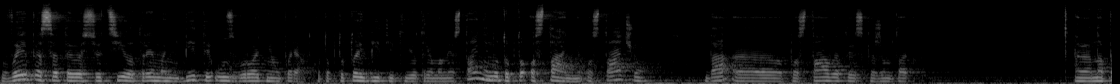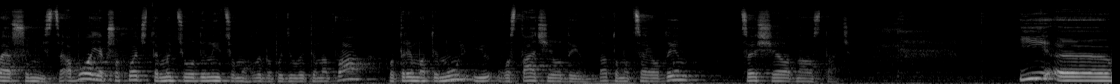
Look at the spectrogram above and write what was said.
виписати ось оці отримані біти у зворотньому порядку. Тобто той біт, який отриманий останній, ну тобто останню остачу да, е, поставити, скажімо так, на перше місце. Або, якщо хочете, ми цю одиницю могли би поділити на 2, отримати 0 і в остачі 1. Да, тому цей 1 це ще одна остача. І е,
